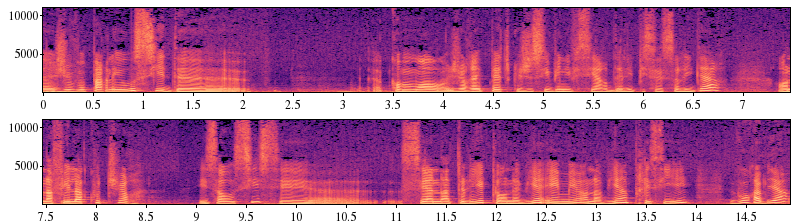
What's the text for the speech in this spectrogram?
Euh, je veux parler aussi de, comme moi, je répète que je suis bénéficiaire de l'épicerie solidaire. On a fait la couture. Et ça aussi, c'est euh, c'est un atelier qu'on a bien aimé, on a bien apprécié. Vous, Rabia?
